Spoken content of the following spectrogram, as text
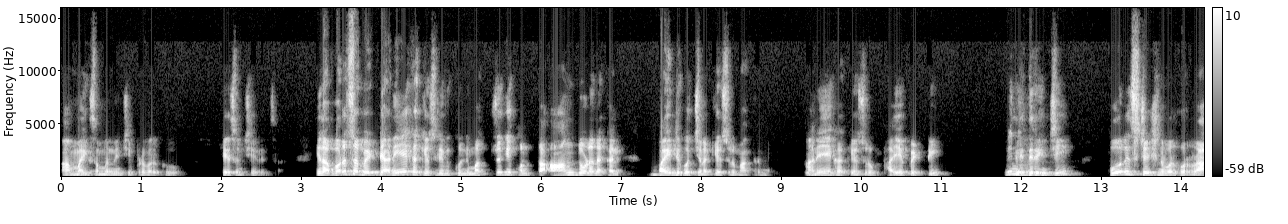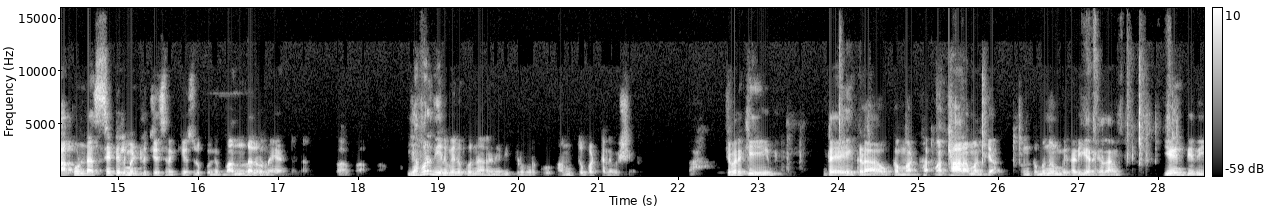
ఆ అమ్మాయికి సంబంధించి ఇప్పటి వరకు కేసును ఛేదించాలి ఇలా వరుస పెట్టి అనేక కేసులు ఇవి కొన్ని మచ్చుకి కొంత ఆందోళన కలి బయటకు వచ్చిన కేసులు మాత్రమే. అనేక కేసులు భయపెట్టి బెదిరించి పోలీస్ స్టేషన్ వరకు రాకుండా సెటిల్మెంట్లు చేసిన కేసులు కొన్ని వందలు ఉన్నాయంటున్నారు. ఎవరు దీని వెనుకున్నారనేది ఇప్పటి వరకు అంతుపట్టని విషయం. చివరికి అంటే ఇక్కడ ఒక మత మతాల మధ్య అంతకుముందు మీరు అడిగారు కదా ఏంటిది?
